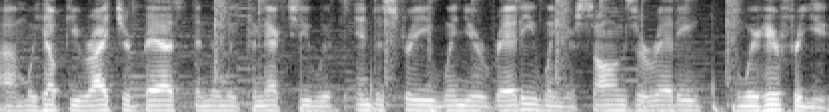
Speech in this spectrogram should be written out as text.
Um, we help you write your best, and then we connect you with industry when you're ready, when your songs are ready, and we're here for you.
